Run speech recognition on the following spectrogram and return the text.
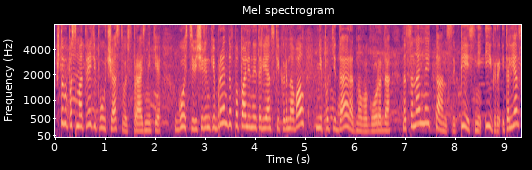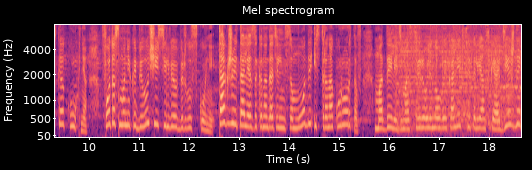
чтобы посмотреть и поучаствовать в празднике. Гости вечеринки брендов попали на итальянский карнавал, не покидая родного города. Национальные танцы, песни, игры, итальянская кухня, фото с Моникой Белучи и Сильвио Берлускони. Также Италия законодательница моды и страна курортов. Модели демонстрировали новые коллекции итальянской одежды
